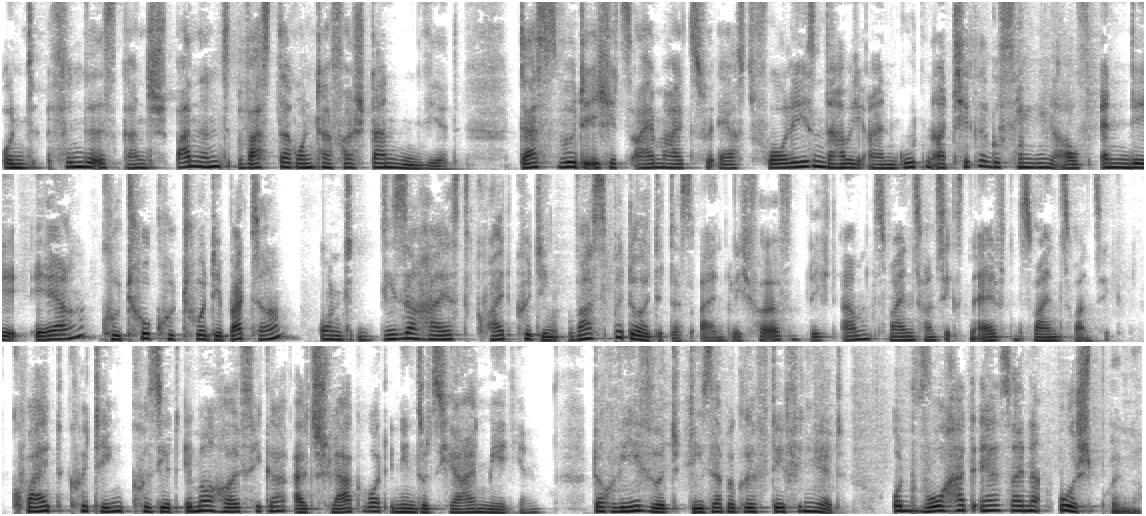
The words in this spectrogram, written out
und finde es ganz spannend, was darunter verstanden wird. Das würde ich jetzt einmal zuerst vorlesen. Da habe ich einen guten Artikel gefunden auf NDR, Kultur, Kultur, Debatte. Und dieser heißt Quiet Quitting. Was bedeutet das eigentlich? Veröffentlicht am 22.11.22. Quiet Quitting kursiert immer häufiger als Schlagwort in den sozialen Medien. Doch wie wird dieser Begriff definiert? Und wo hat er seine Ursprünge?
